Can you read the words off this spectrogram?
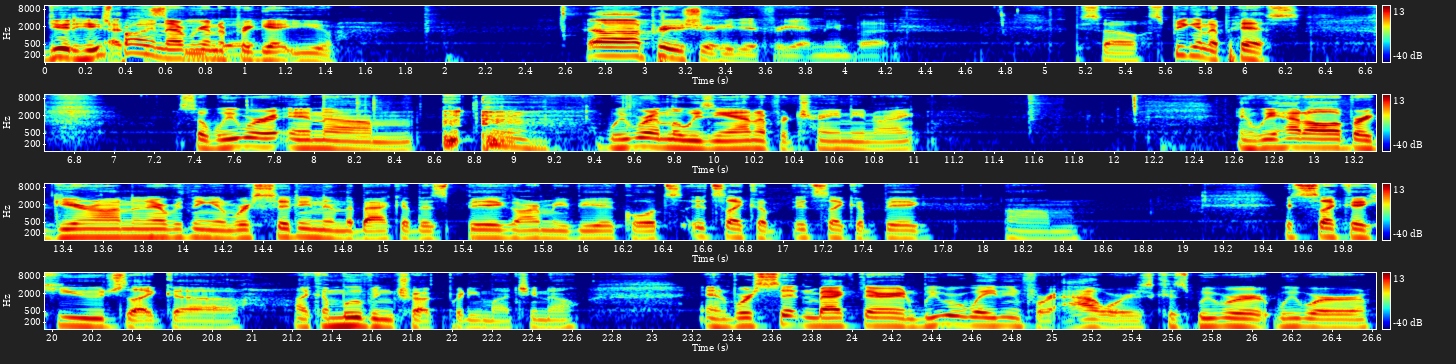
Dude, he's probably never gonna forget you. Uh, I'm pretty sure he did forget me, but So speaking of piss, so we were in um we were in Louisiana for training, right? And we had all of our gear on and everything, and we're sitting in the back of this big army vehicle. It's it's like a it's like a big um it's like a huge like uh like a moving truck pretty much, you know. And we're sitting back there and we were waiting for hours cuz we were we were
